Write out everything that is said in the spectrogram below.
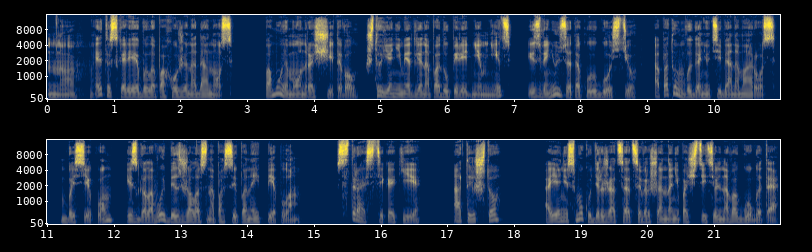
«Ну, это скорее было похоже на донос. По-моему, он рассчитывал, что я немедленно паду перед ним ниц, извинюсь за такую гостью, а потом выгоню тебя на мороз, босиком и с головой безжалостно посыпанной пеплом. Страсти какие! А ты что?» А я не смог удержаться от совершенно непочтительного гогота.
